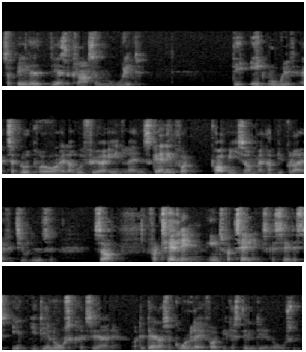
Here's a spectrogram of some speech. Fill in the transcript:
så billedet bliver så klart som muligt. Det er ikke muligt at tage blodprøver eller udføre en eller anden scanning for at påvise, om man har bipolar affektiv lidelse. Så Fortællingen, ens fortælling skal sættes ind i diagnosekriterierne, og det danner så grundlag for, at vi kan stille diagnosen.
